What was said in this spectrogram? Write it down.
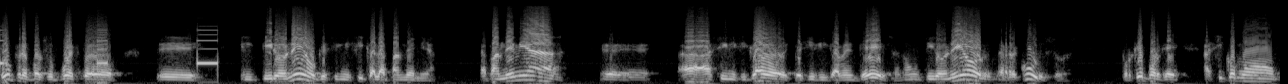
sufre, por supuesto, eh, el tironeo que significa la pandemia. La pandemia eh, ha, significado específicamente eso, ¿no? un tironeo de recursos. ¿Por qué? Porque así como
